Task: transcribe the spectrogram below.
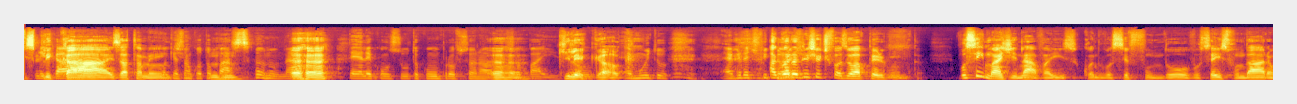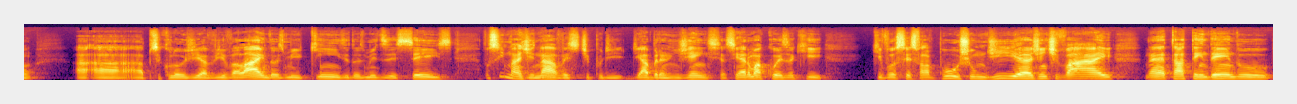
explicar, explicar exatamente. Uma questão que eu estou uhum. passando na uhum. teleconsulta com um profissional do seu país. Que então, legal. É muito é gratificante. Agora deixa eu te fazer uma pergunta. Você imaginava isso quando você fundou, vocês fundaram a, a, a, psicologia viva lá em 2015, 2016. Você imaginava esse tipo de, de abrangência? Assim, era uma coisa que, que vocês falavam, puxa, um dia a gente vai né, tá atendendo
